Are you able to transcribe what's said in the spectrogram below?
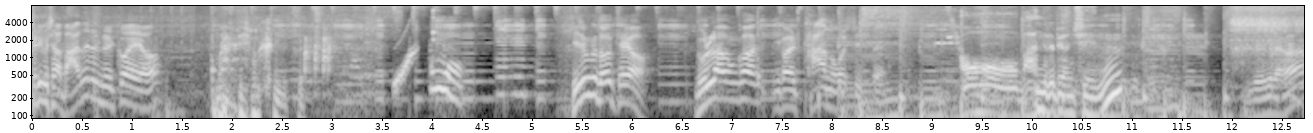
그리고 자 마늘을 넣을 거예요. 마늘 이만큼 넣을 거예요. 어머. 이 정도 넣어도 돼요. 놀라운 건 이걸 다 먹을 수 있어요. 오 마늘의 변신. 여기다가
